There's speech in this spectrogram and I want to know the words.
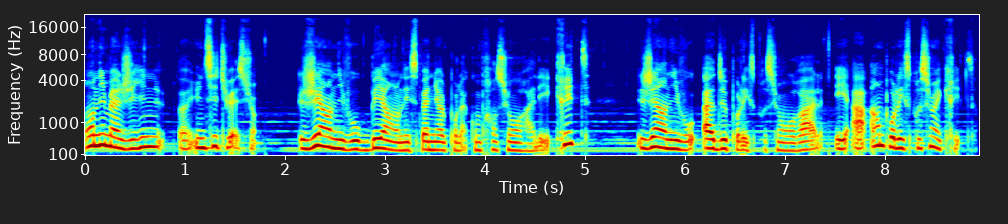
on imagine euh, une situation. J'ai un niveau B1 en espagnol pour la compréhension orale et écrite, j'ai un niveau A2 pour l'expression orale et A1 pour l'expression écrite.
